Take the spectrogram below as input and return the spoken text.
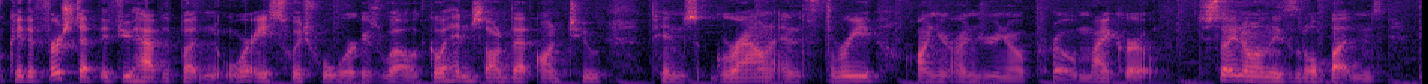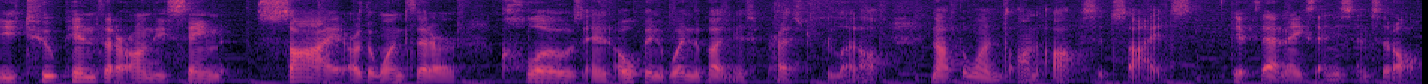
Okay, the first step, if you have the button or a switch, will work as well. Go ahead and solder that onto pins ground and 3 on your Arduino Pro Micro. Just so you know on these little buttons, the two pins that are on the same side are the ones that are closed and open when the button is pressed or let off, not the ones on opposite sides, if that makes any sense at all.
